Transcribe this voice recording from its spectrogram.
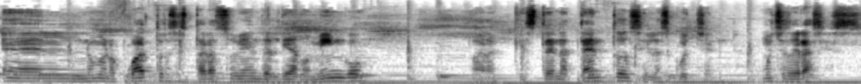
El número 4 se estará subiendo el día domingo para que estén atentos y lo escuchen. Muchas gracias.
